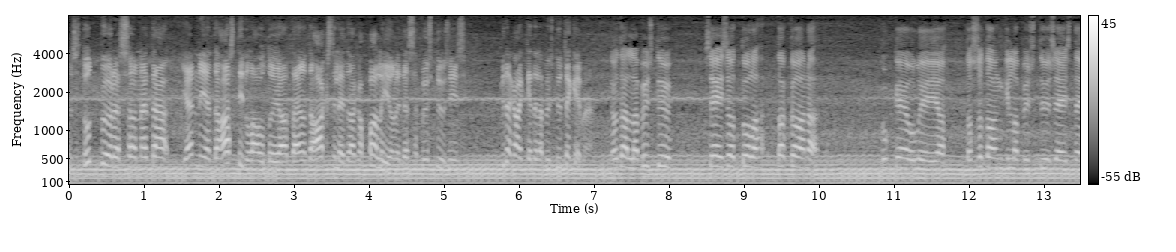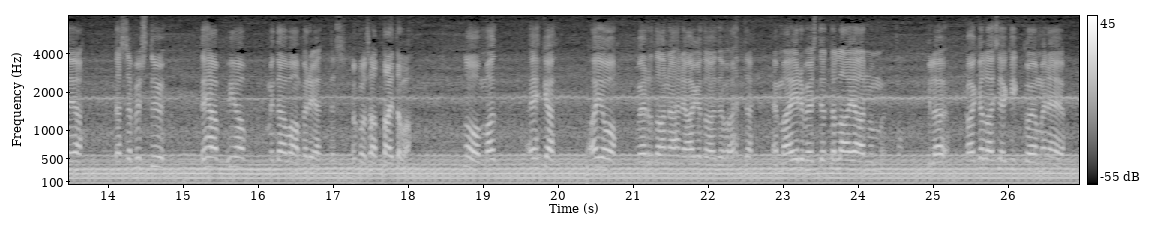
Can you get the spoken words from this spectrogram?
Tässä tutpyörässä on näitä jänniä astinlautoja tai noita akseleita aika paljon, niin tässä pystyy siis, mitä kaikkea tällä pystyy tekemään? No tällä pystyy seisoo tuolla takana kun keulii ja tuossa tankilla pystyy seistä ja tässä pystyy tehdä ihan mitä vaan periaatteessa. Joko sä oot taitava? No mä ehkä ajo vertaa nähden aika taitava, että en mä hirveästi ole tällä ajanut, mutta kyllä kaikenlaisia kikkoja menee jo.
